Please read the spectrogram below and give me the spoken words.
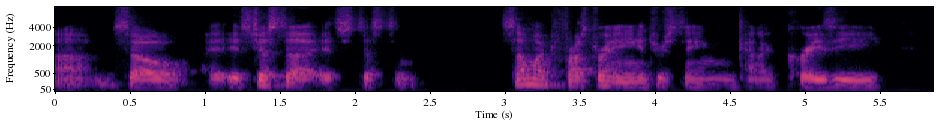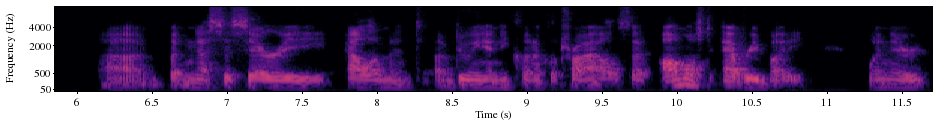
Um, so it's just a it's just a somewhat frustrating, interesting, kind of crazy, uh, but necessary element of doing any clinical trials that almost everybody, when they're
